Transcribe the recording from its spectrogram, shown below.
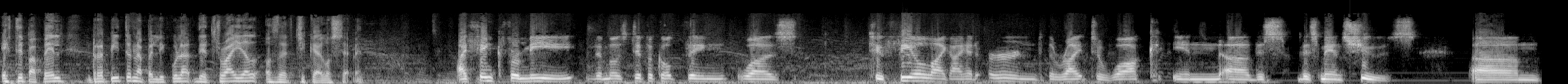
este papel, repito, en la película The Trial of the Chicago Seven. I think for me, the most difficult thing was to feel like I had earned the right to walk in uh, this this man's shoes. Um,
